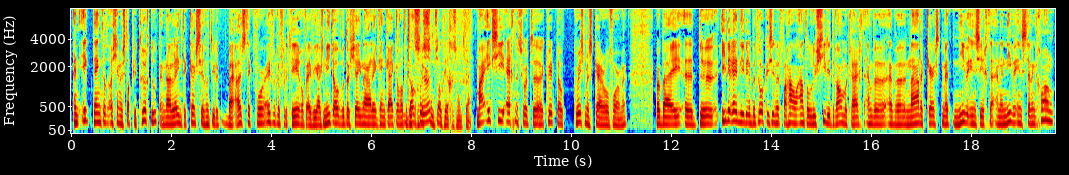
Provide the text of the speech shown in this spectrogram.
En ik denk dat als je een stapje terug doet en daar leent de kerst zich natuurlijk bij uitstek voor, even reflecteren of even juist niet over het dossier nadenken en kijken wat er Dat dan is gebeurt. soms ook heel gezond, ja. Maar ik zie echt een soort eh, crypto Christmas carol voor me. Waarbij eh, de, iedereen die er betrokken is in het verhaal een aantal lucide dromen krijgt. En we, en we na de kerst met nieuwe inzichten en een nieuwe instelling gewoon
